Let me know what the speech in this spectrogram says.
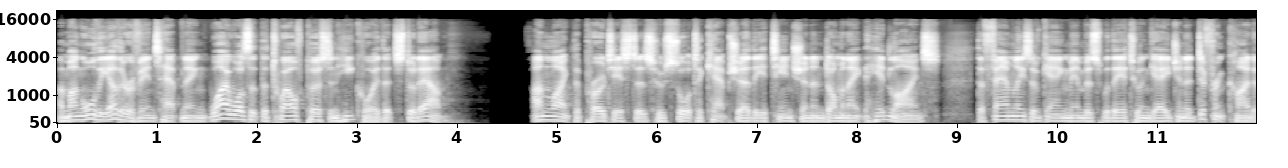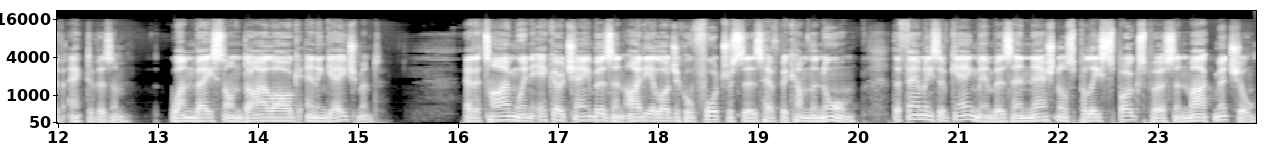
Among all the other events happening, why was it the 12 person Hikoi that stood out? Unlike the protesters who sought to capture the attention and dominate the headlines, the families of gang members were there to engage in a different kind of activism, one based on dialogue and engagement. At a time when echo chambers and ideological fortresses have become the norm, the families of gang members and Nationals Police spokesperson Mark Mitchell,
